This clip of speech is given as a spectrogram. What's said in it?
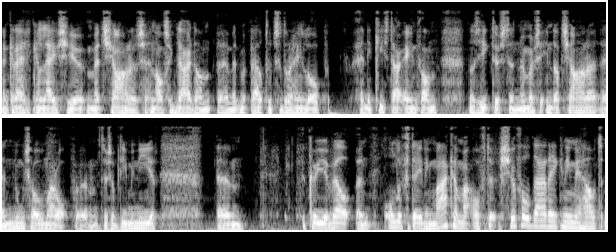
dan krijg ik een lijstje met genres. En als ik daar dan uh, met mijn pijltoetsen doorheen loop en ik kies daar een van, dan zie ik dus de nummers in dat genre en noem zo maar op. Um, dus op die manier... Um, kun je wel een onderverdeling maken, maar of de shuffle daar rekening mee houdt,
